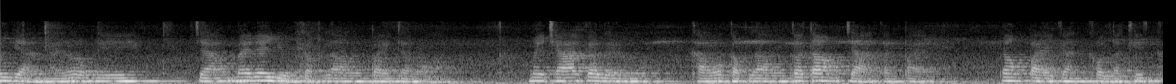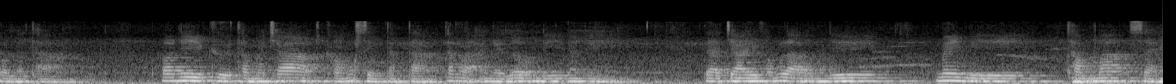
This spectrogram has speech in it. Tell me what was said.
ทุกอย่างในโลกนี้ จะไม่ได้อยู่กับเราไปตลอด ไม่ช้าก็เร็ว เขากับเราก็ต้องจากกันไป ต้องไปกันคนละทิศคนละทาง เพราะนี่คือธรรมชาติของสิ่งต่างๆ ทั้งหลายในโลกนี้นั่นเอง แต่ใจของเรานี้ไม่มีธรรมะแสง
